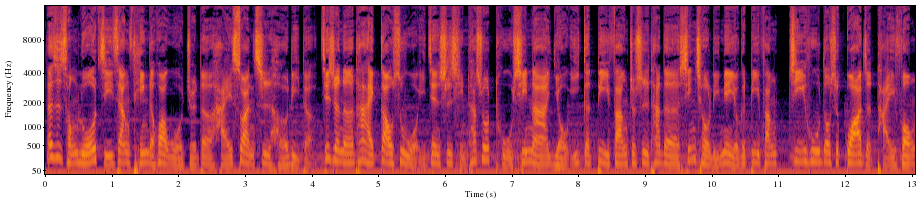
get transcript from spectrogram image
但是从逻辑这样听的话，我觉得还算是合理的。接着呢，他还告诉我一件事情，他说土星啊有一个地方，就是它的星球里面有个地方几乎都是刮着台风，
